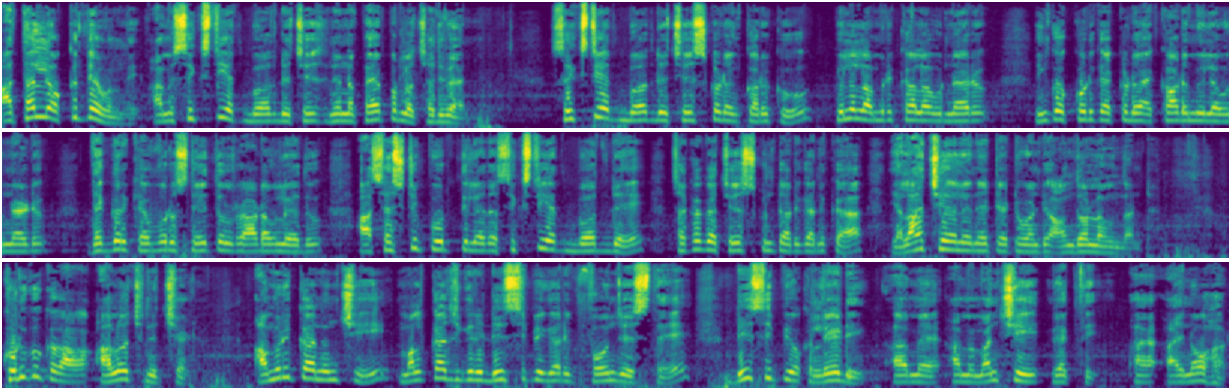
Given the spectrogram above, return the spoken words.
ఆ తల్లి ఒక్కతే ఉంది. ఆమె సిక్స్టీ ఎత్ బర్త్డే చేసి నిన్న పేపర్లో చదివాను. సిక్స్టీ ఎయిత్ బర్త్డే చేసుకోవడం కొరకు పిల్లలు అమెరికాలో ఉన్నారు. ఇంకో కొడుకు ఎక్కడో అకాడమీలో ఉన్నాడు. దగ్గరికి ఎవరు స్నేహితులు రావడం లేదు. ఆ షష్టి పూర్తి లేదా సిక్స్టీ ఎయిత్ బర్త్డే చక్కగా చేసుకుంటారు కనుక ఎలా చేయాలనేటటువంటి ఆందోళన ఉందంట. కొడుకు ఆలోచన ఇచ్చాడు. అమెరికా నుంచి మల్కాజ్గిరి డీసీపీ గారికి ఫోన్ చేస్తే డీసీపీ ఒక లేడీ ఆమె ఆమె మంచి వ్యక్తి ఐ నో హర్.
